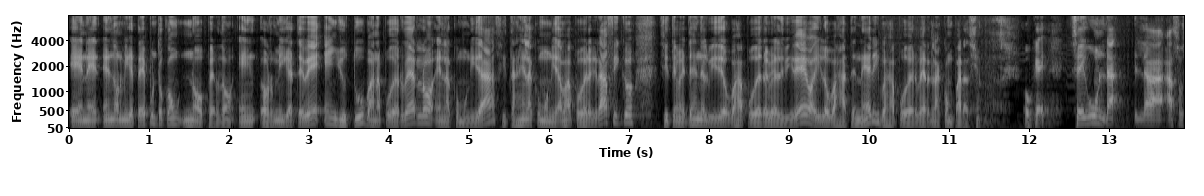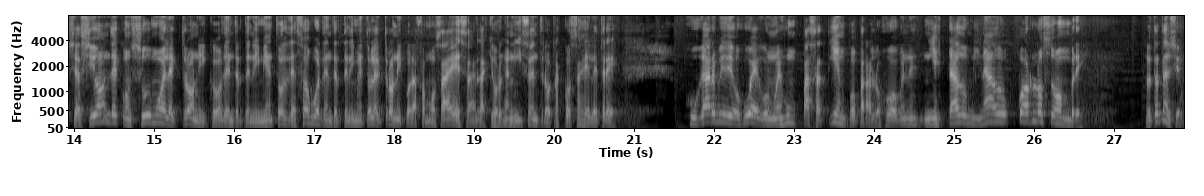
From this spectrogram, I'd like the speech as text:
en, en hormigatv.com, no, perdón, en hormigatv en YouTube van a poder verlo, en la comunidad, si estás en la comunidad vas a poder ver el gráfico, si te metes en el video vas a poder ver el video, ahí lo vas a tener y vas a poder ver la comparación. Ok, según la, la Asociación de Consumo Electrónico de Entretenimiento, de Software de Entretenimiento Electrónico, la famosa ESA, la que organiza entre otras cosas L3, Jugar videojuegos no es un pasatiempo para los jóvenes ni está dominado por los hombres. Presta atención.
